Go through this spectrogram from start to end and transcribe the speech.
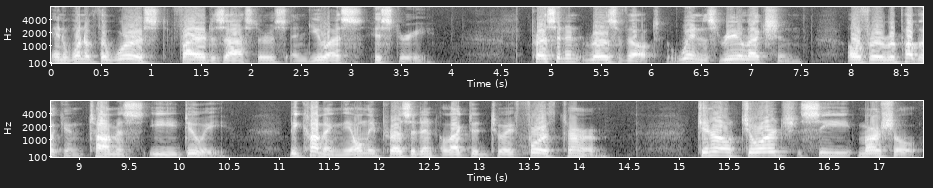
in one of the worst fire disasters in U.S. history. President Roosevelt wins re-election over Republican Thomas E. Dewey, becoming the only president elected to a fourth term. General George C. Marshall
